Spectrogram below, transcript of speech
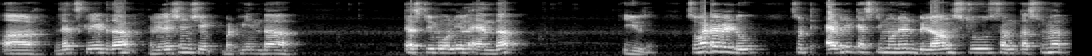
uh, let's create the relationship between the testimonial and the user. So what i will do? So every testimonial belongs to some customer.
